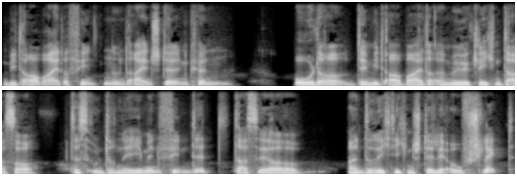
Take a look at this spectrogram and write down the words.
Mitarbeiter finden und einstellen können oder dem Mitarbeiter ermöglichen, dass er das Unternehmen findet, dass er an der richtigen Stelle aufschlägt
